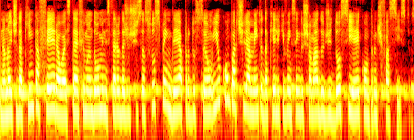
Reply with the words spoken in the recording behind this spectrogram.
Na noite da quinta-feira, o STF mandou o Ministério da Justiça suspender a produção e o compartilhamento daquele que vem sendo chamado de dossiê contra antifascistas.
